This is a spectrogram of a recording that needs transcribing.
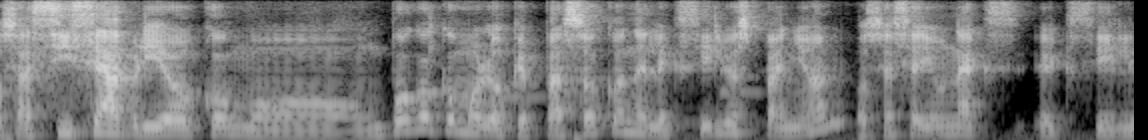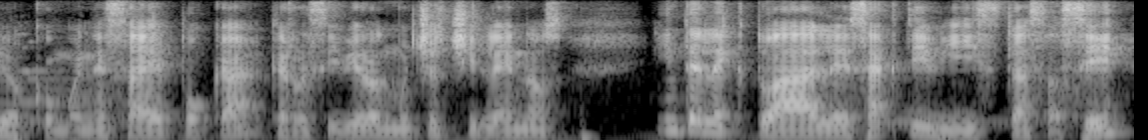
o sea, sí se abrió como un poco como lo que pasó con el exilio español, o sea, sí hay un exilio como en esa época que recibieron muchos chilenos intelectuales, activistas, así,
